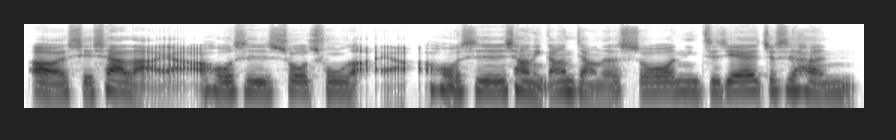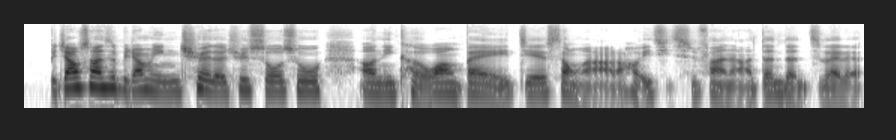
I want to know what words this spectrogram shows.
呃写下来啊，或是说出来啊，或是像你刚刚讲的说，你直接就是很比较算是比较明确的去说出哦，你渴望被接送啊，然后一起吃饭啊等等之类的。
